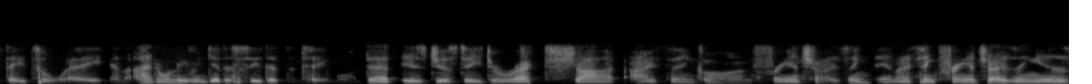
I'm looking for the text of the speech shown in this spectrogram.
states away, and I don't even get a seat at the table. That is just a direct shot, I think, on franchising, and I think franchising is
